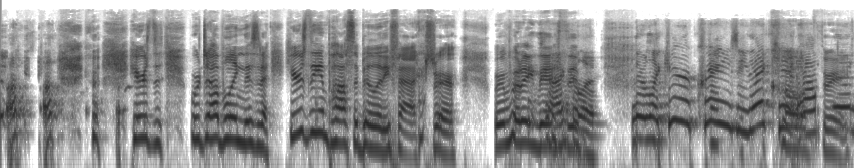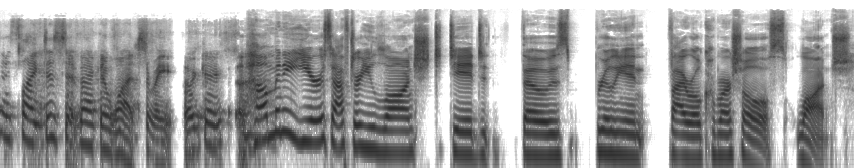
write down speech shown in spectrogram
Here's the, we're doubling this. Here's the impossibility factor. We're putting this. in- Exactly. They're like, you're crazy. That can't Oh, happen. three. It's like, just sit back and watch me. Okay. How many years after you launched did those brilliant viral commercials launch?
